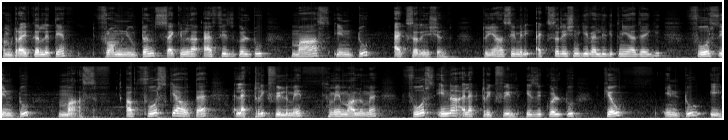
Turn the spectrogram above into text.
हम ड्राइव कर लेते हैं। From Newton second law F is equal to mass into acceleration तो यहाँ से मेरी एक्सरेशन की वैल्यू कितनी आ जाएगी? फोर्स इंटू मास अब फोर्स क्या होता है? इलेक्ट्रिक फ़ील्ड में हमें मालूम है force in a electric field is equal to Q into E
